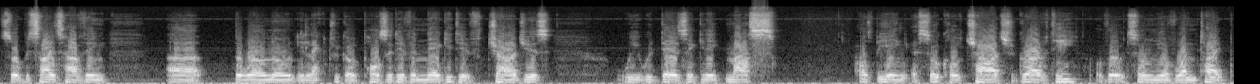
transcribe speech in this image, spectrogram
So besides having uh, the well-known electrical positive and negative charges, we would designate mass as being a so-called charge for gravity, although it's only of one type.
